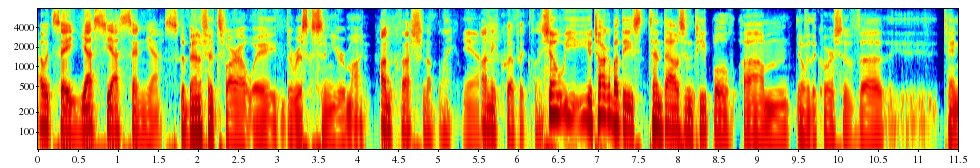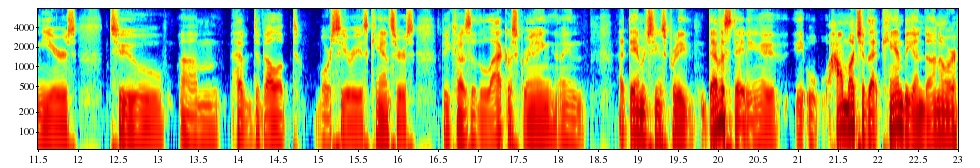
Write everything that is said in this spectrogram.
i would say yes yes and yes. The benefits far outweigh the risks in your mind. Unquestionably. Yeah. Unequivocally. So you talk about these 10000 people um, over the course of uh, 10 years to um, have developed more serious cancers because of the lack of screening. I mean, that damage seems pretty devastating. It, it, how much of that can be undone, or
